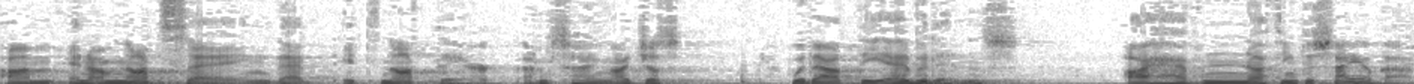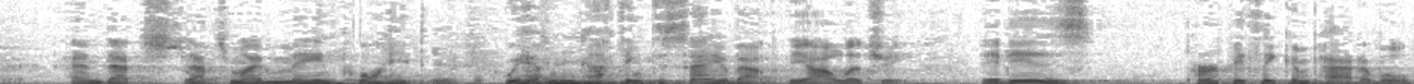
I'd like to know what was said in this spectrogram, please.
Um, and I'm not saying that it's not there. I'm saying I just, without the evidence, I have nothing to say about it. And that's, that's my main point. We have nothing to say about theology. It is perfectly compatible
